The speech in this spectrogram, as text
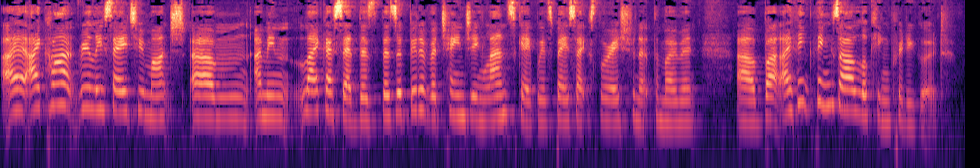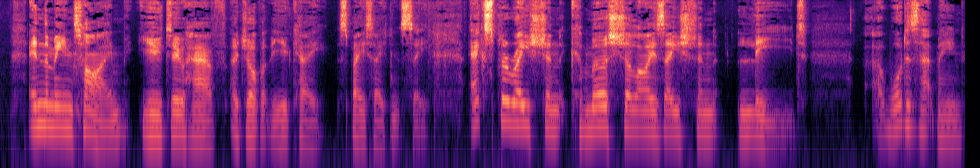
I, I can't really say too much. Um, I mean, like I said, there's there's a bit of a changing landscape with space exploration at the moment, uh, but I think things are looking pretty good. In the meantime, you do have a job at the UK Space Agency, exploration commercialisation lead. Uh, what does that mean?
